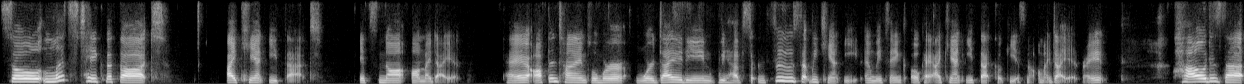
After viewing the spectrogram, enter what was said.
So let's take the thought I can't eat that. It's not on my diet. Okay. Oftentimes when we're we're dieting, we have certain foods that we can't eat and we think, okay, I can't eat that cookie. It's not on my diet, right? How does that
